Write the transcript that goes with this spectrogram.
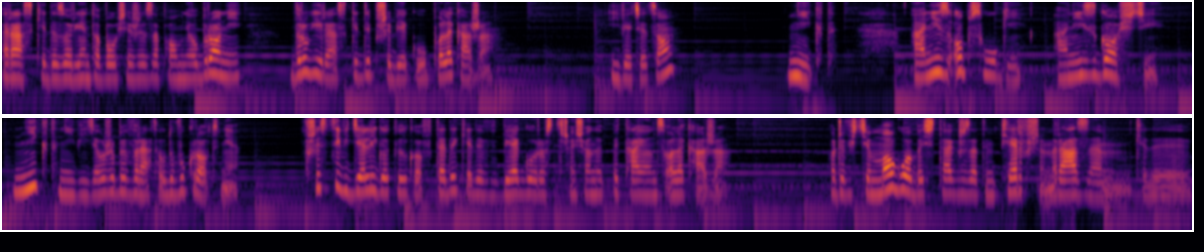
Raz, kiedy zorientował się, że zapomniał broni, drugi raz, kiedy przybiegł po lekarza. I wiecie co? Nikt, ani z obsługi, ani z gości, nikt nie widział, żeby wracał dwukrotnie. Wszyscy widzieli go tylko wtedy, kiedy wbiegł roztrzęsiony, pytając o lekarza. Oczywiście mogło być tak, że za tym pierwszym razem, kiedy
